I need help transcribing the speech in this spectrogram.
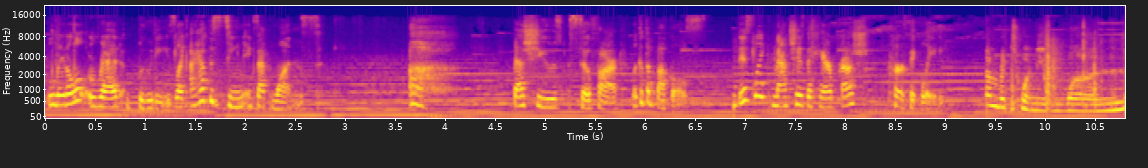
Little red booties. Like I have the same exact ones. Ah, best shoes so far. Look at the buckles. This like matches the hairbrush perfectly. Number 21.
